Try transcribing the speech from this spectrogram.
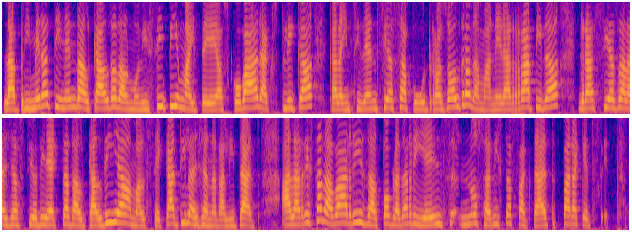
La primera tinent d'alcalde del municipi, Maite Escobar, explica que la incidència s'ha pogut resoldre de manera ràpida gràcies a la gestió directa d'alcaldia amb el SECAT i la Generalitat. A la resta de barris, el poble de Riells no s'ha vist afectat per aquest fet.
